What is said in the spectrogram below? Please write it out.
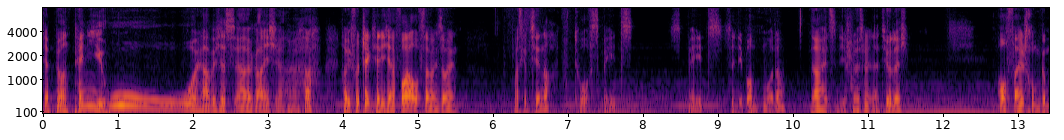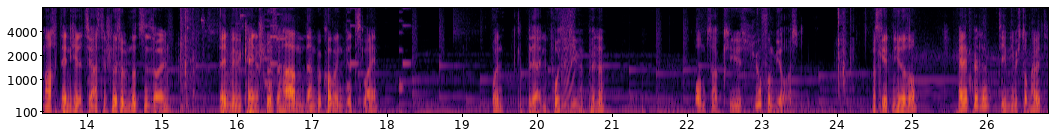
Der Burnt Penny. Uh, habe ich es ja gar nicht... Äh, habe ich vercheckt, hätte ich ja vorher aufsammeln sollen. Was gibt's hier noch? Two of Spades. Spades? Sind die Bomben, oder? Nein, sind die Schlüssel, natürlich. Auch falsch rum gemacht, denn ich hätte zuerst den Schlüssel benutzen sollen. Denn wenn wir keinen Schlüssel haben, dann bekommen wir zwei. Und bitte eine positive Pille. Bombs, Akis, ja von mir aus. Was geht denn hier so? Eine Pille, die nehme ich doch mal mit.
